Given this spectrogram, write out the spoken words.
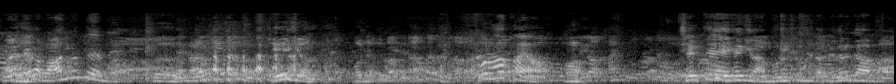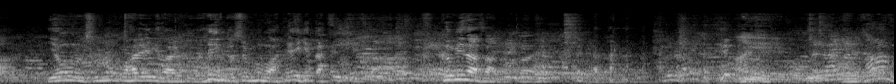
아니 내가 봤는데 뭐 그, 대전 보자, 근데. 뭘 할까요? 어. 절대 형님 안 부를 겁니다. 왜 그런가 하면 영우는 술 먹고 할 얘기도 할 거고 형님도 술 먹으면 할 얘기도 할 거고 겁이 나서 안올 거예요. 아니 이 사람은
